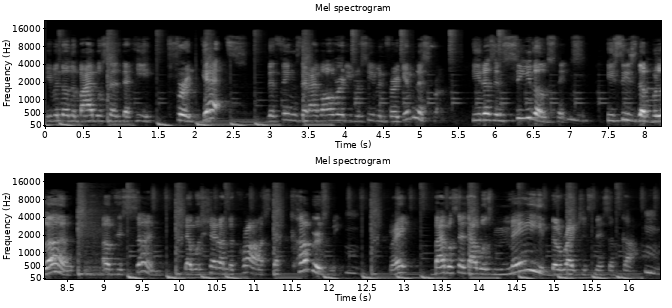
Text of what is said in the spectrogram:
even though the Bible says that He forgets the things that I've already received in forgiveness from. He doesn't see those things. He sees the blood of His Son that was shed on the cross that covers me, right? Bible says I was made the righteousness of God. Hmm.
